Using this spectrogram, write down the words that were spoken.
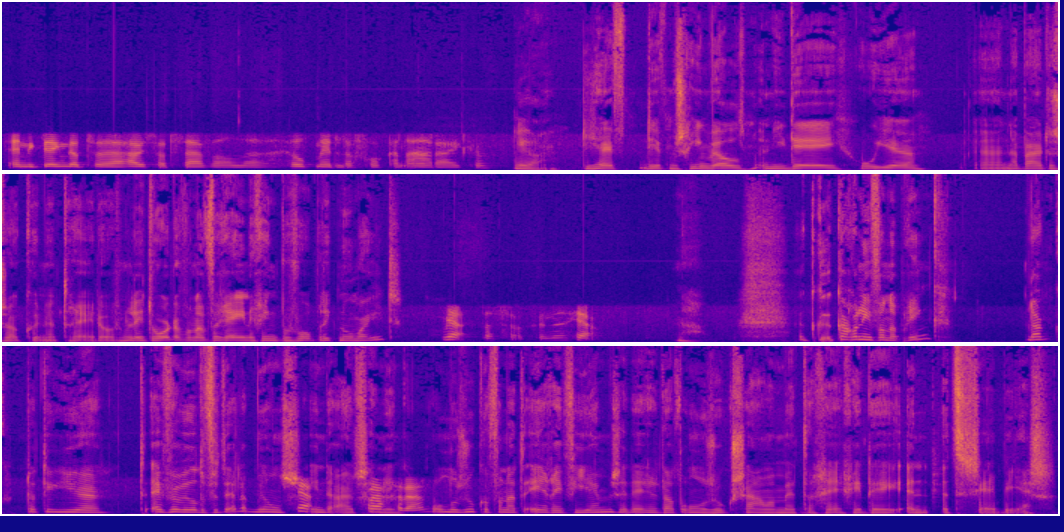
En ik denk dat de huisarts daar wel uh, hulpmiddelen voor kan aanreiken. Ja, die heeft, die heeft misschien wel een idee hoe je naar buiten zou kunnen treden. Of lid worden van een vereniging bijvoorbeeld, ik noem maar iets. Ja, dat zou kunnen, ja. Nou, Carolien van der Brink, dank dat u het even wilde vertellen bij ons ja, in de uitzending. Graag gedaan. Onderzoeken van het RIVM, ze deden dat onderzoek samen met de GGD en het CBS.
